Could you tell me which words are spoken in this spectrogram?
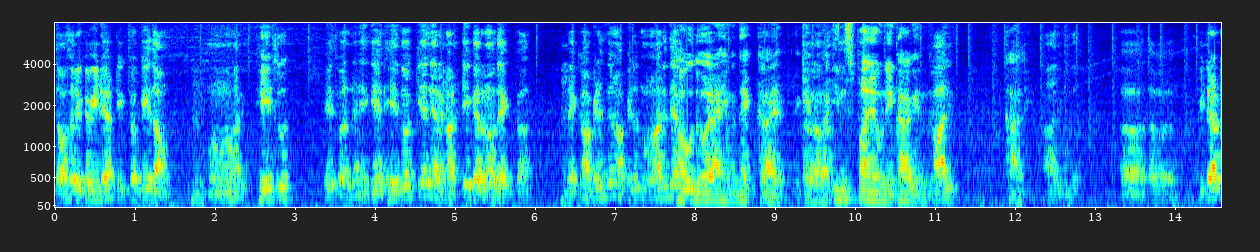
දවසට එක වීඩියෝයක් TikTok එකේ දාමු. මොන මොන හරි. හේතුව හේතුවක් නැහැ. ඒ කියන්නේ හේතුවක් කියන්නේ අර කට්ටිය කරනවා දැක්කා. දැක්ක අපිට දෙන අපිට මොනවාරි දෙයක් කවුද ඔය එහෙම දැක්කා? ආ. ඉන්ස්පයර් වුණේ කාගෙන්ද? කාලි. කාලේ. කාලි හොඳ තව පිටාට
